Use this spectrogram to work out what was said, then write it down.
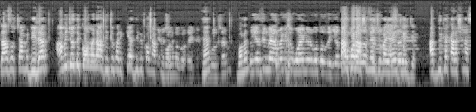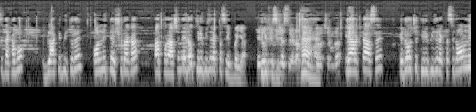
প্লাস হচ্ছে আমি ডিলার আমি যদি কমে না দিতে পারি কে দিবে কমে আপনি বলেন। হ্যাঁ? বলেন। ইয়াসিন ভাই আমরা কিছু ওয়াইনের বোতল দেখি আপনি তারপরে আসেন এই যে ভাই এই যে এই যে আর দুইটা কালেকশন আছে দেখাবো। ব্ল্যাকের ভিতরে অনলি তেইশশো টাকা। তারপরে আসেন এটাও থ্রি পিসের একটা সেট ভাইয়া। piece আছে, এটা হ্যাঁ, হ্যাঁ। এ আরেকটা আছে এটা হচ্ছে থ্রি পিসের একটা সেট অনলি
